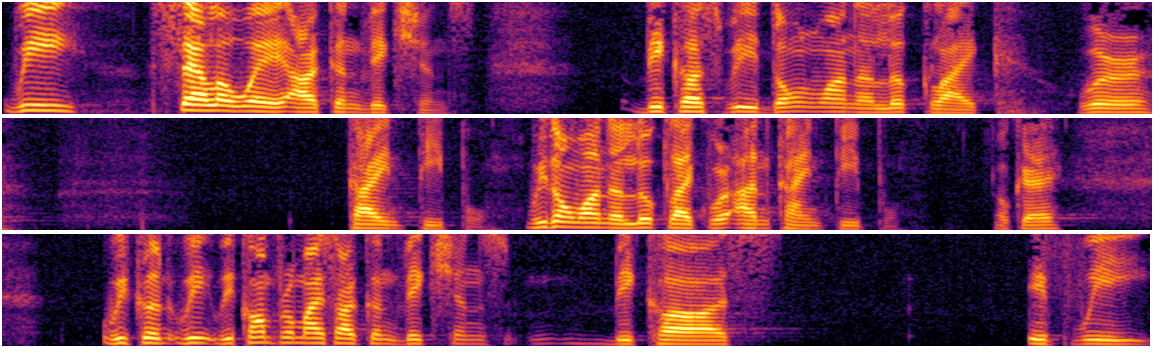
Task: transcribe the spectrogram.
we sell away our convictions because we don't want to look like we're kind people. We don't want to look like we're unkind people, okay? We, could, we, we compromise our convictions because if we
